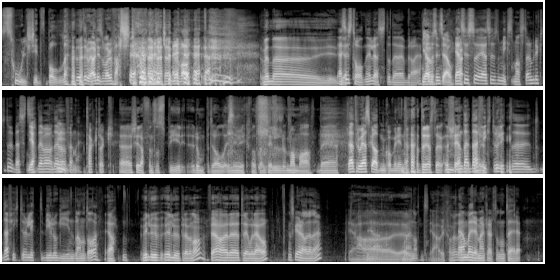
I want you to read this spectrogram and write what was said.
Solskinnsbolle. Det tror jeg liksom var det verste du kunne valgt. Men uh, Jeg syns Tony løste det bra. Jeg. Ja, det synes jeg også. Jeg syns, jeg syns Mixmasteren brukte du best. Ja. Det var, det var Mm. funny. Takk, takk. Sjiraffen uh, som spyr rumpetroll inn i mykmasteren til mamma. Det Der tror jeg skaden kommer inn, ja. Jeg jeg Men der, der, fikk du litt, uh, der fikk du litt biologi innblandet òg, da. Ja. Vil du, vil du prøve nå? For jeg har eh, tre ord, jeg òg. Skal vi gjøre det allerede? Ja, eh, ja, vi kan jo det. Jeg må bare gjøre meg klar til å notere.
